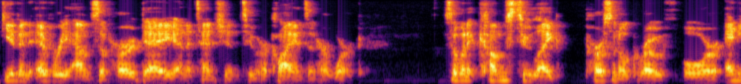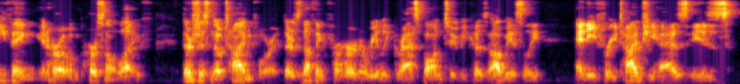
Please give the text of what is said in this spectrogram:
given every ounce of her day and attention to her clients and her work. So when it comes to like personal growth or anything in her own personal life, there's just no time for it. There's nothing for her to really grasp onto because obviously any free time she has is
